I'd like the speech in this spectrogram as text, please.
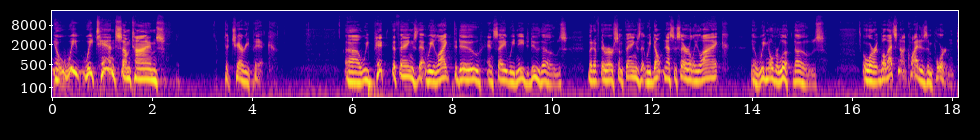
you know, we, we tend sometimes to cherry pick. Uh, we pick the things that we like to do and say we need to do those. But if there are some things that we don't necessarily like, you know, we can overlook those. Or, well, that's not quite as important.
